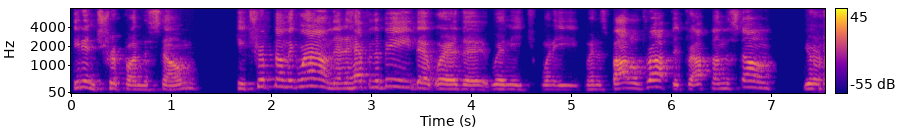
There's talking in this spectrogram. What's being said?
He didn't trip on the stone. He tripped on the ground, and it happened to be that where the when he when he when his bottle dropped, it dropped on the stone. You're.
